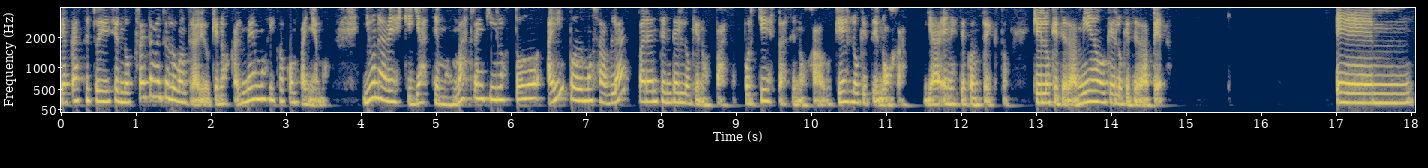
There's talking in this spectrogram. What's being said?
Y acá te estoy diciendo exactamente lo contrario, que nos calmemos y que acompañemos. Y una vez que ya estemos más tranquilos todos, ahí podemos hablar para entender lo que nos pasa. ¿Por qué estás enojado? ¿Qué es lo que te enoja ya en este contexto? ¿Qué es lo que te da miedo? ¿Qué es lo que te da pena? Em,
